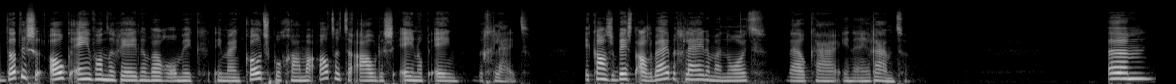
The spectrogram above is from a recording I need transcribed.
dat is ook een van de redenen waarom ik in mijn coachprogramma altijd de ouders één op één begeleid. Ik kan ze best allebei begeleiden, maar nooit bij elkaar in één ruimte. Um,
